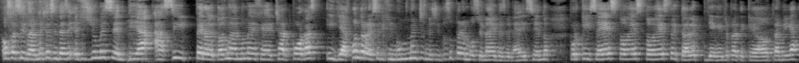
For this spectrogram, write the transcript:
o sea, si realmente sientes así. Entonces yo me sentía así, pero de todas maneras no me dejé de echar porras. Y ya cuando regresé dije, no manches, me siento súper emocionada. Y les venía diciendo, porque hice esto, esto, esto. Y le, llegué y le platiqué a otra amiga.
